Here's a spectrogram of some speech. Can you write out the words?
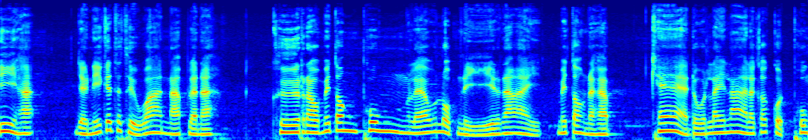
นี่ฮะ อย่างนี้ก็จะถือว่านับแล้วนะ คือเราไม่ต้องพุ่งแล้วหลบหนีได้ไม่ต้องนะครับ แค่โดนไล่ล่าแล้วก็กดพุ่ง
